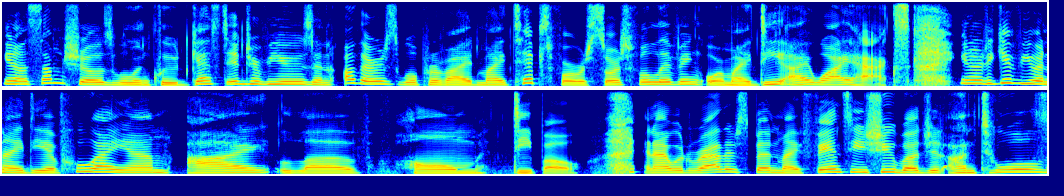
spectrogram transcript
You know, some shows will include guest interviews and others will provide my tips for resourceful living or my DIY hacks. You know, to give you an idea of who I am, I love Home Depot. And I would rather spend my fancy shoe budget on tools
